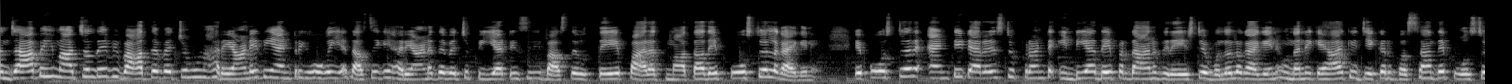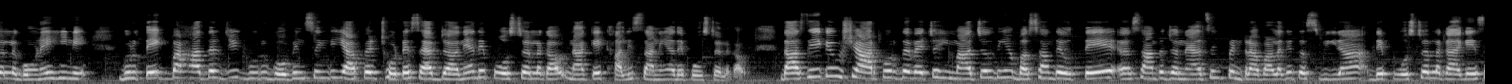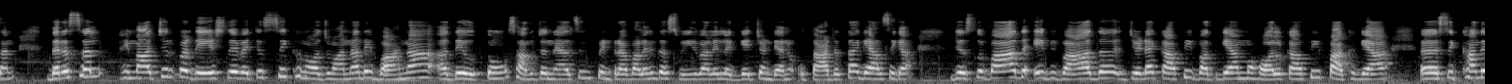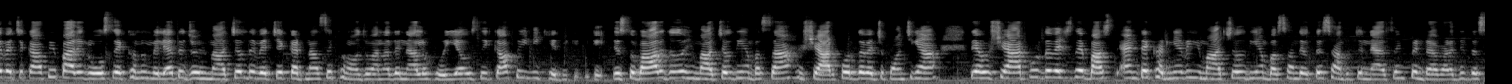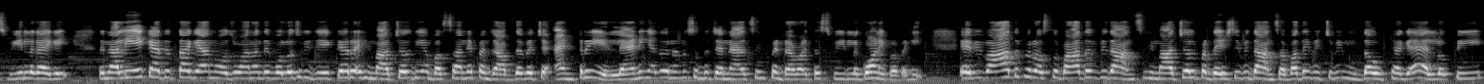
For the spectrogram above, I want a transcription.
ਪੰਜਾਬ ਹਿਮਾਚਲ ਦੇ ਵਿਵਾਦ ਦੇ ਵਿੱਚ ਹੁਣ ਹਰਿਆਣੇ ਦੀ ਐਂਟਰੀ ਹੋ ਗਈ ਹੈ। ਦੱਸੇ ਕਿ ਹਰਿਆਣੇ ਦੇ ਵਿੱਚ ਪੀਆਰਟੀਸੀ ਦੀ ਬੱਸ ਦੇ ਉੱਤੇ ਭਾਰਤ ਮਾਤਾ ਦੇ ਪੋਸਟਰ ਲਗਾਏ ਗਏ ਨੇ। ਇਹ poster anti terrorist front India ਦੇ ਪ੍ਰਧਾਨ ਵਿਰੇਸ਼ ਦੇ ਵੱਲੋਂ ਲਗਾਏ ਗਏ ਨੇ। ਉਹਨਾਂ ਨੇ ਕਿਹਾ ਕਿ ਜੇਕਰ ਬੱਸਾਂ ਦੇ ਪੋਸਟਰ ਲਗਾਉਣੇ ਹੀ ਨੇ, ਗੁਰੂ ਤੇਗ ਬਹਾਦਰ ਜੀ, ਗੁਰੂ ਗੋਬਿੰਦ ਸਿੰਘ ਜੀ ਜਾਂ ਫਿਰ ਛੋਟੇ ਸਾਹਿਬਜ਼ਾਦਿਆਂ ਦੇ ਪੋਸਟਰ ਲਗਾਓ, ਨਾ ਕਿ ਖਾਲਿਸਤਾਨੀਆਂ ਦੇ ਪੋਸਟਰ ਲਗਾਓ। ਦੱਸ ਦਈਏ ਕਿ ਹੁਸ਼ਿਆਰਪੁਰ ਦੇ ਵਿੱਚ ਹਿਮਾਚਲ ਦੀਆਂ ਬੱਸਾਂ ਦੇ ਉੱਤੇ ਸੰਤ ਜਰਨੈਲ ਸਿੰਘ ਭਿੰਡਰਾਵਾਲਾ ਦੀ ਤਸਵੀਰਾਂ ਦੇ ਪੋਸਟਰ ਲਗਾਏ ਗਏ ਸਨ। ਦਰਅਸਲ ਹਿਮਾਚਲ ਪ੍ਰਦੇਸ਼ ਦੇ ਵਿੱਚ ਸਿੱਖ ਨੌਜਵਾਨਾਂ ਦੇ ਵਾਹਨਾਂ ਦੇ ਉੱਤੋਂ ਸੰਤ ਜਰਨੈਲ ਸਿੰਘ ਭਿੰਡਰਾਵਾਲਾ ਦੀ ਤਸਵੀਰ ਵਾਲੇ ਲੱਗੇ ਝੰਡਿਆਂ ਨੂੰ ਉਤਾਰ ਦਿੱਤਾ ਗਿਆ ਸੀਗਾ। ਜਿਸ ਤੋਂ ਬਾਅਦ ਇਹ ਵਿਵਾਦ ਜਿਹੜਾ ਕਾਫੀ ਵੱਧ ਗਿਆ, ਮਾਹੌਲ ਕਾਫੀ ਭਖ ਗਿਆ ਸਿੱਖਾਂ ਦੇ ਵਿੱਚ ਕਾਫੀ ਭਾਰੀ ਰੋਸ ਦੇਖਣ ਨੂੰ ਮਿਲਿਆ ਤੇ ਜੋ ਹਿਮਾਚਲ ਦੇ ਵਿੱਚ ਇਹ ਘਟਨਾ ਸਿੱਖ ਨੌਜਵਾਨਾਂ ਦੇ ਨਾਲ ਹੋਈ ਹੈ ਉਸ ਦੀ ਕਾਫੀ ਨਿਖੇਧੀ ਕੀਤੀ ਗਈ। ਜਿਸ ਤੋਂ ਬਾਅਦ ਜਦੋਂ ਹਿਮਾਚਲ ਦੀਆਂ ਬੱਸਾਂ ਹੁਸ਼ਿਆਰਪੁਰ ਦੇ ਵਿੱਚ ਪਹੁੰਚੀਆਂ ਤੇ ਹੁਸ਼ਿਆਰਪੁਰ ਦੇ ਵਿੱਚ ਤੇ ਬੱਸ ਸਟੈਂਡ ਤੇ ਖੜੀਆਂ ਵੀ ਹਿਮਾਚਲ ਦੀਆਂ ਬੱਸਾਂ ਦੇ ਉੱਤੇ ਸੰਤ ਜਰਨੈਲ ਸਿੰਘ ਭਿੰਡਰਾਵਾਲਾ ਦੀ ਤਸਵੀਰ ਲਗਾਈ ਗਈ। ਤੇ ਨਾਲ ਹੀ ਇਹ ਕਹਿ ਦਿੱਤਾ ਗਿਆ ਨੌਜਵਾਨਾਂ ਦੇ ਵੱਲੋਂ ਕਿ ਜੇਕਰ ਹਿਮਾਚਲ ਦੀਆਂ ਬੱਸਾਂ ਨੇ ਪੰਜਾਬ ਦੇ ਵਿੱਚ ਐਂਟਰੀ ਲੈਣੀ ਹੈ ਤਾਂ ਉਹਨਾਂ ਨੂੰ ਸੰਤ ਜਰਨੈਲ ਸਿੰਘ ਭਿੰਡਰਾਵਾਲਾ ਦੀ ਤਸਵੀਰ ਲਗਾਉਣੀ ਪਵੇਗੀ। ਇਹ ਵਿਵਾਦ ਫਿਰ ਉਸ ਤੋਂ ਬਾਅਦ ਵਿਧਾਨ ਸ- ਹਿਮਾਚਲ ਪ੍ਰਦੇਸ਼ ਦੀ ਵਿਧਾਨ ਸਭਾ ਦੇ ਵਿੱਚ ਵੀ ਮੁੱਦਾ ਉੱਠਿਆ ਗਿਆ। ਐਲਓਪੀ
